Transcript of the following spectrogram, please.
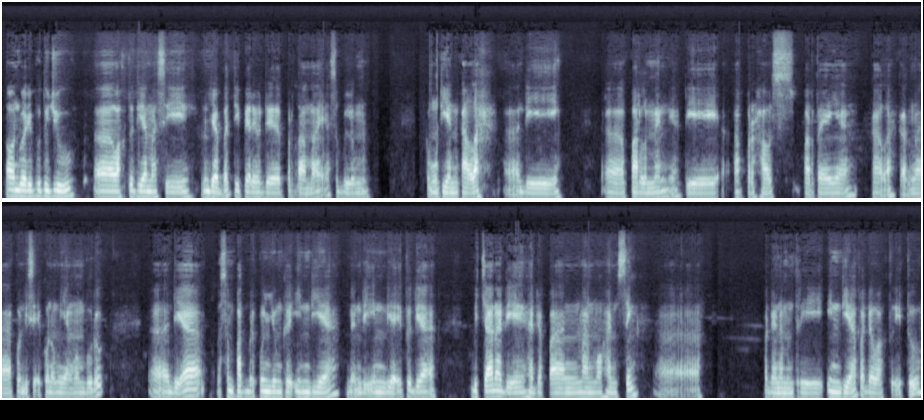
Tahun 2007, uh, eh, waktu dia masih menjabat di periode pertama ya sebelum kemudian kalah uh, di uh, parlemen ya di upper house partainya kalah karena kondisi ekonomi yang memburuk uh, dia sempat berkunjung ke India dan di India itu dia bicara di hadapan Manmohan Singh uh, perdana menteri India pada waktu itu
